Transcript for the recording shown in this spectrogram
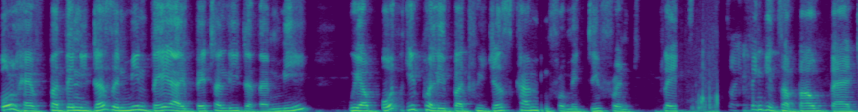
all have, but then it doesn't mean they are a better leader than me. We are both equally, but we're just coming from a different place. So I think it's about that.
